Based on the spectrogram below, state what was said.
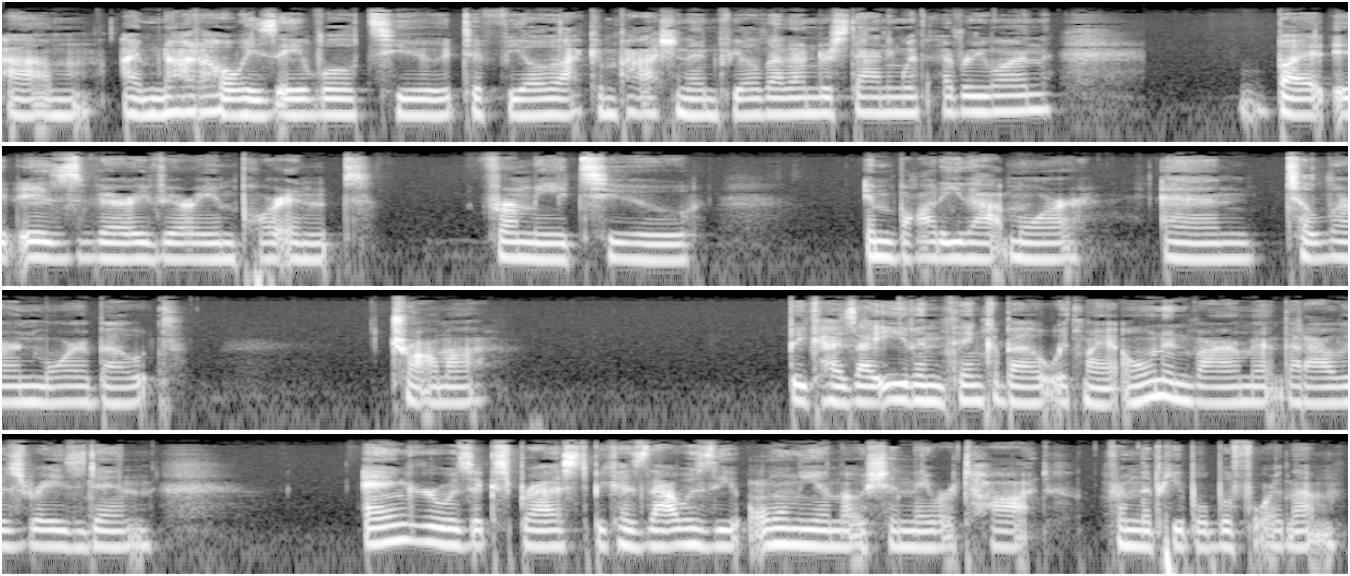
Um, I'm not always able to to feel that compassion and feel that understanding with everyone, but it is very very important for me to embody that more and to learn more about trauma. Because I even think about with my own environment that I was raised in, anger was expressed because that was the only emotion they were taught from the people before them.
